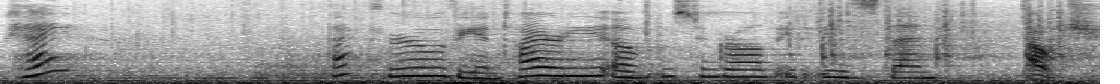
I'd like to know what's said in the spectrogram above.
Okay. Back through the entirety of Ustengrav it is then. Ouch.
